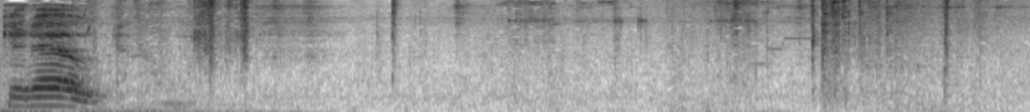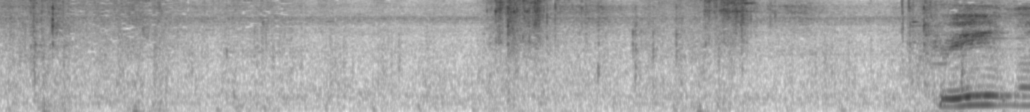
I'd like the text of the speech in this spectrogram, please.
Get out. Street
